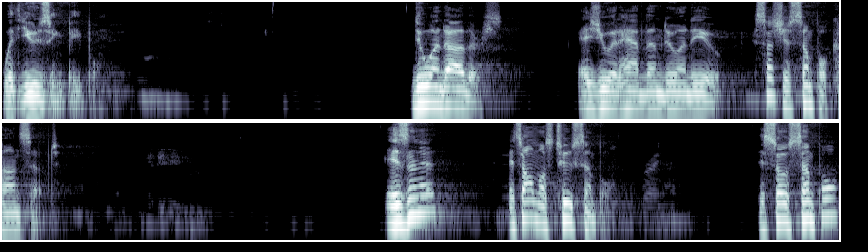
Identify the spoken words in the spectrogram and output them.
with using people. Do unto others as you would have them do unto you. Such a simple concept. Isn't it? It's almost too simple. It's so simple.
